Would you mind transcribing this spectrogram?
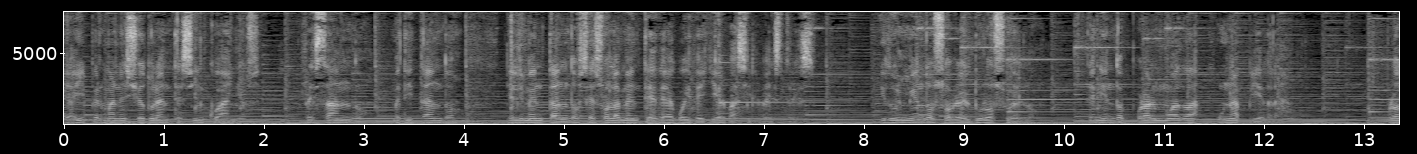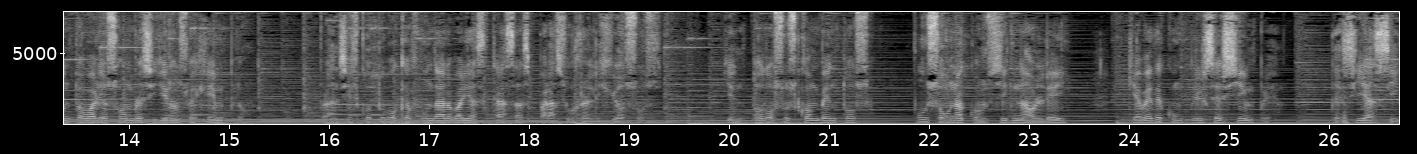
y ahí permaneció durante cinco años, rezando, meditando y alimentándose solamente de agua y de hierbas silvestres, y durmiendo sobre el duro suelo, teniendo por almohada una piedra. Pronto varios hombres siguieron su ejemplo. Francisco tuvo que fundar varias casas para sus religiosos y en todos sus conventos puso una consigna o ley que había de cumplirse siempre. Decía así,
